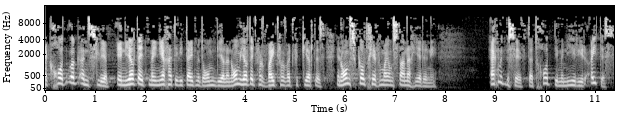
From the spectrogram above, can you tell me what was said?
ek God ook insleep en heeltyd my negativiteit met hom deel en hom heeltyd verwyd vir wat verkeerd is en hom skuld gee vir my omstandighede nie. Ek moet besef dat God die manier hier uit is.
